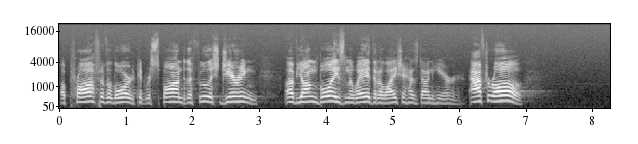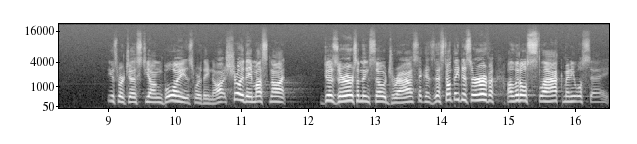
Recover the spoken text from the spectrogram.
a prophet of the Lord could respond to the foolish jeering of young boys in the way that Elisha has done here. After all, these were just young boys, were they not? Surely they must not deserve something so drastic as this? Don't they deserve a, little slack? Many will say.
